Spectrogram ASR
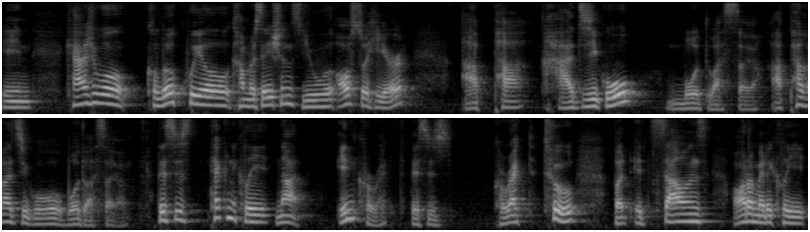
in casual colloquial conversations, you will also hear 아파 가지고 못 왔어요. 아파 가지고 못 왔어요. This is technically not incorrect. This is correct too, but it sounds automatically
